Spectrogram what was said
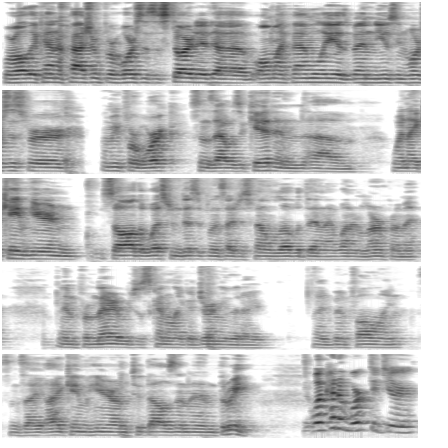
where all the kind of passion for horses has started. Uh, all my family has been using horses for I mean for work since I was a kid, and um, when I came here and saw the Western disciplines, I just fell in love with it, and I wanted to learn from it and from there it was just kind of like a journey that I I've been following since I, I came here in 2003. What kind of work did your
